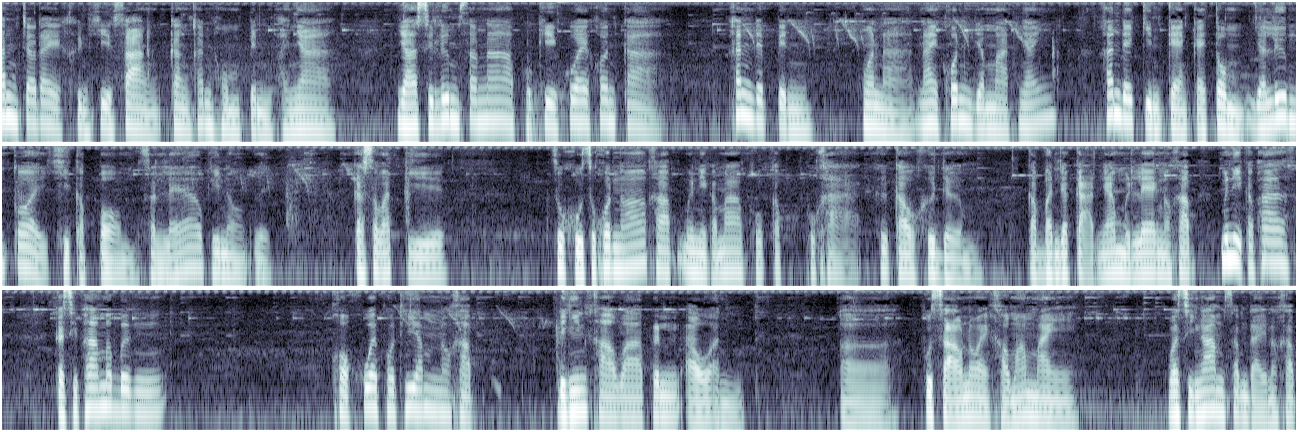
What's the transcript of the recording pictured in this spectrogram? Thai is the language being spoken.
ขั้นเจ้าได้ขึ้นขี่สร้างกังขั้นหมเป็นพญา ยาสิลืมเศร้าหน้าผู้ขี่คุ้ยค้นกาขั้นได้เป็นหัวหน้านายคนอย่ามาดไงขั้นได้กินแกงไก่ต้ม อย่าลืมก้อยขี่กระปอม สันแล้วพี่น้องเอ้ยกสวัสดีสุขุสุคนเนาะครับ มือนี้ก็มาพบกับผู้ขาคือเก่าคือเดิม กับบรรยากาศยามมือแรงเนาะครับ มือนี้กับผ้ากสิผ้ามาเบิง อคุ้วยพอเทียมเนาะครับได้ยินข่าวว่าเพิ่นเอาอันผู้สาวหน่อยเข้ามาใหม่ว่าสิงามซำใดเนาะครับ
